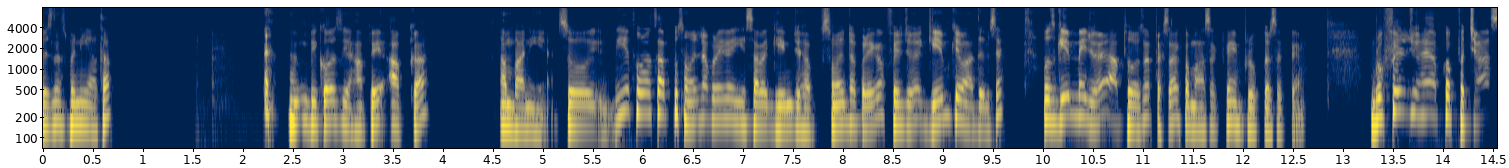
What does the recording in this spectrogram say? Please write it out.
बिज़नेस में नहीं आता बिकॉज़ यहाँ पे आपका अंबानी है। सो so, ये थोड़ा सा आपको समझना पड़ेगा ये सारा गेम जो है आपको समझना पड़ेगा। फिर जो है गेम के माध्यम से उस गेम में जो है आप थोड़ा सा पैसा कमा सकते हैं इंप्रूव कर सकते हैं। ब्रुकफील्ड जो है आपका पचास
